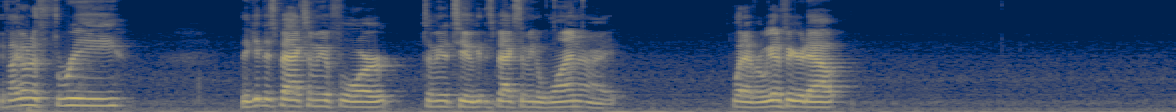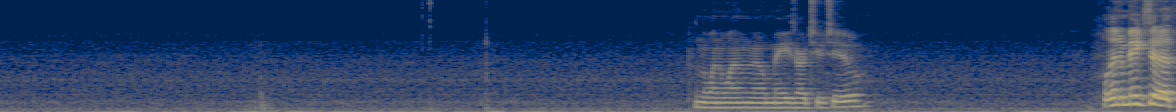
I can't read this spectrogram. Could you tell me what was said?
if I go to three, they get this back, send me to four, send me to two, get this back, send me to one, all right. Whatever, we gotta figure it out. From the one one no maze R two two. Well, then it makes it a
